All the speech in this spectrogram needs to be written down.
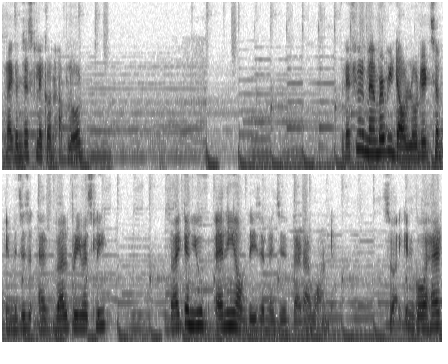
but I can just click on upload. But if you remember we downloaded some images as well previously so I can use any of these images that I want so I can go ahead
